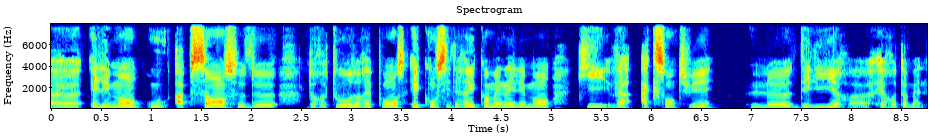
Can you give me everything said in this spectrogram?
euh, élément ou absence de, retour, de réponse est considéré comme un élément qui va accentuer le délire euh, érotomane.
